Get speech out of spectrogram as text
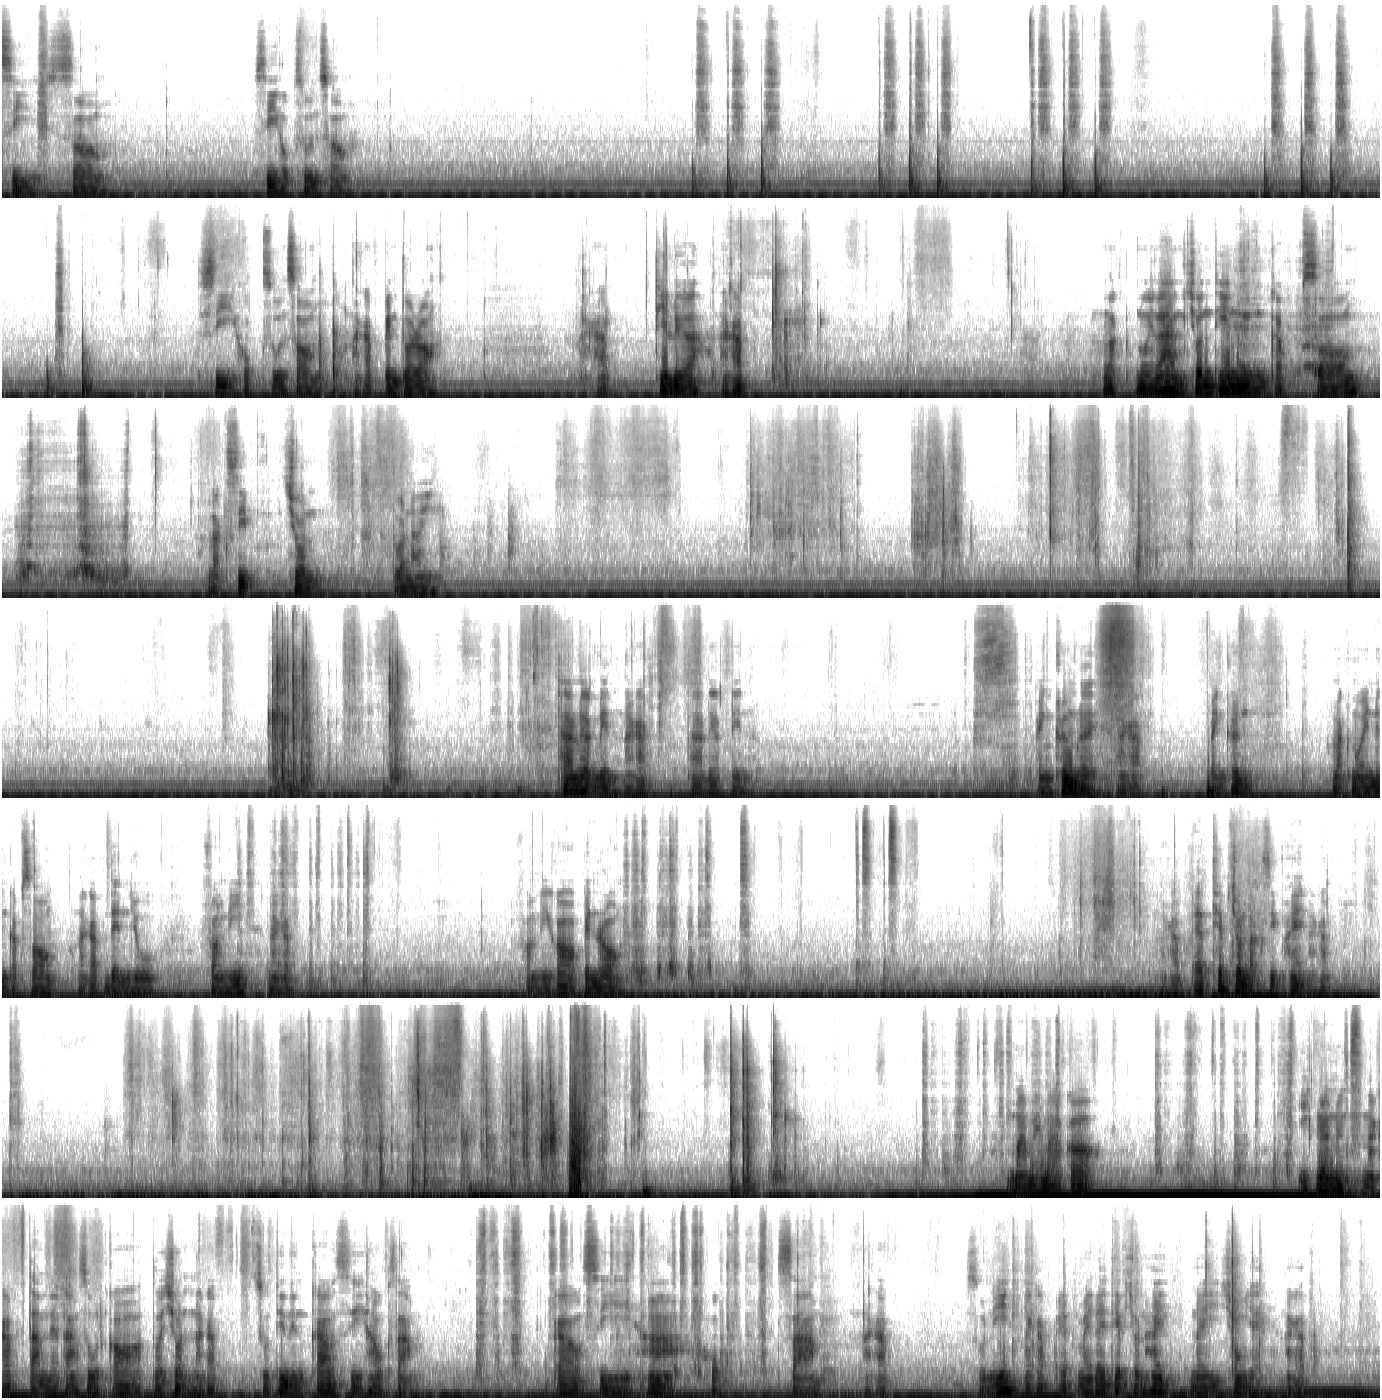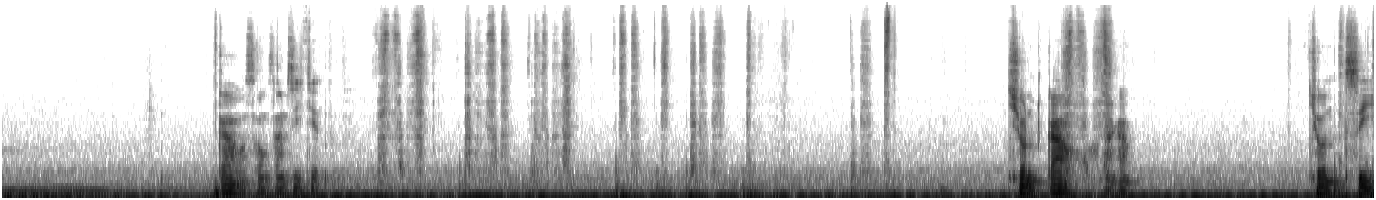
สี่สอง สี่หกศูนย์สองสี่หกศูนย์สองนะครับ เป็นตัวรองนะครับ ที่เหลือนะครับ หลักหน่วยล่างชนที่หนึ่งกับสองหลักสิบชนตัวไหน ถ้าเลือกเด่นนะครับ ถ้าเลือกเด่น เป็นครึ่งเลยนะครับ เป็นครึ่งหลักหน่วยหนึ่งกับสองนะครับ เด่นอยู่ฝั่งนี้นะครับ ฝั่งนี้ก็เป็นรองนะครับแอดเทียบจนหลักสิบให้นะครับ มาไม่มาก็ อี กเรื่องหนึ่งนะครับ ตามแนวทางสูตรก็ตัวชนนะครับ สูตรที่ 1 9 4 5 6 3 9 4 5 6 3นะครับ สูตรนี้นะครับเอดไม่ได้เทียบชนให้ในช่องใหญ่นะครับ 9 2 3 4 7ชน 9 นะครับ ชน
